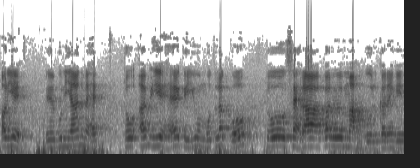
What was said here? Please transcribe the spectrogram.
اور یہ بنیان میں ہے۔ تو اب یہ ہے کہ یوں مطلق کو تو صحرا پر محبول کریں گے۔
